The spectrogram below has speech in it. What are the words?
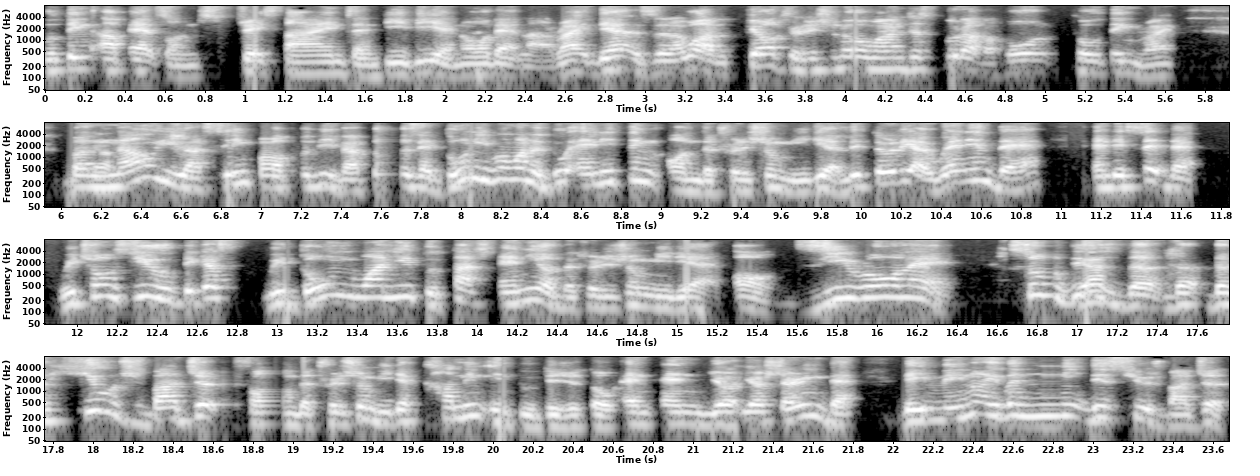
putting up ads on Straits Times and TV and all that, lah, right? There is a what, pure traditional one, just put up the whole, whole thing, right? But yep. now you are seeing property developers that don't even want to do anything on the traditional media. Literally, I went in there and they said that we chose you because we don't want you to touch any of the traditional media at all. Zero, leh. So this yeah. is the, the the huge budget from the traditional media coming into digital, and and you're, you're sharing that they may not even need this huge budget,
